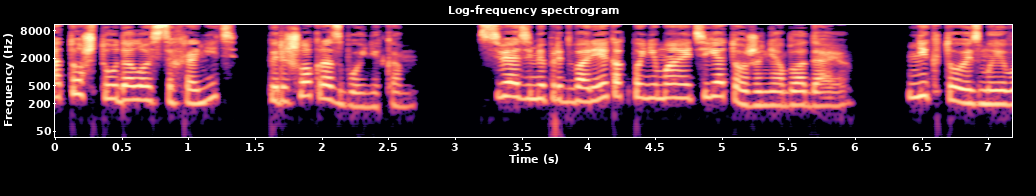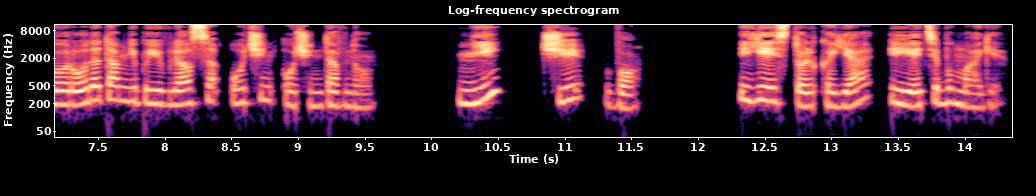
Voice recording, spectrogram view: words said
А то, что удалось сохранить, перешло к разбойникам. Связями при дворе, как понимаете, я тоже не обладаю. Никто из моего рода там не появлялся очень-очень давно. Ничего. Есть только я и эти бумаги.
